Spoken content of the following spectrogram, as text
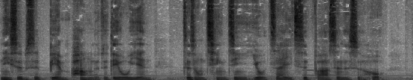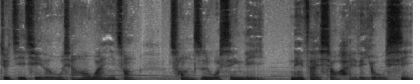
你是不是变胖了？”的留言，这种情境又再一次发生的时候，就激起了我想要玩一种重置我心里内在小孩的游戏。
